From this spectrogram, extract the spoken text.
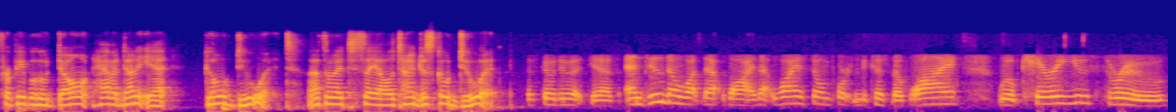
for people who don't haven't done it yet, go do it. That's what I say all the time. Just go do it. Just go do it, yes. And do know what that why. That why is so important because the why will carry you through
